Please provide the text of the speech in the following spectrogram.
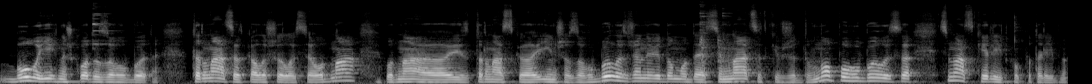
було їх не шкода загубити. Тринадцятка лишилася одна, одна із тринадцятка інша загубилась вже невідомо де. Сімнадцятки вже давно погубилися. Сімнадцятки рідко потрібно.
